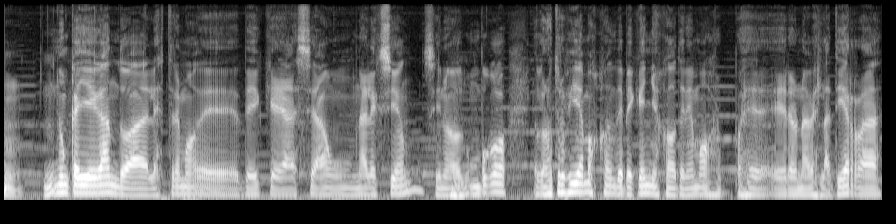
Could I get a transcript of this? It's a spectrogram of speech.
Hmm. ¿Mm? Nunca llegando al extremo de, de que sea una lección, sino Mm. un poco lo que nosotros vivíamos con, de pequeños cuando teníamos, pues era una vez la Tierra,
